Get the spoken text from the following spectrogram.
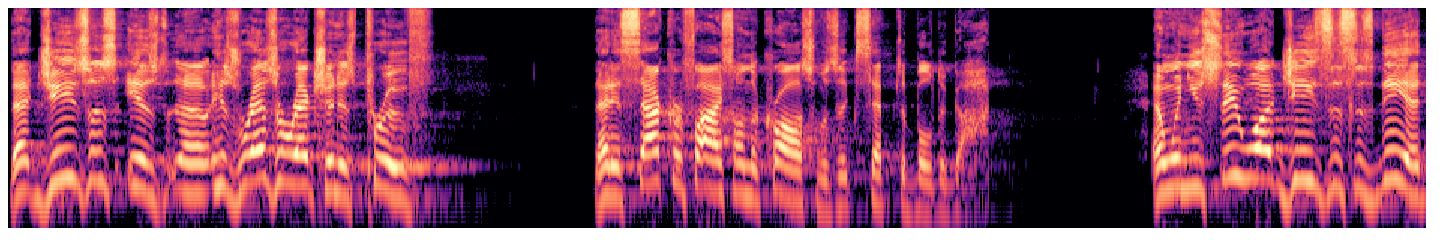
That Jesus is, uh, His resurrection is proof that His sacrifice on the cross was acceptable to God. And when you see what Jesus did,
